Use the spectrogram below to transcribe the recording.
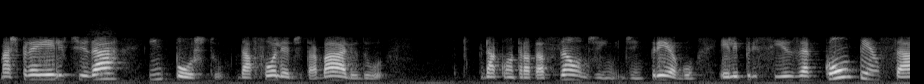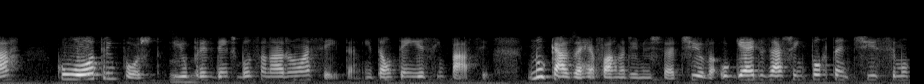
Mas para ele tirar imposto da folha de trabalho, do, da contratação de, de emprego, ele precisa compensar com outro imposto. Uhum. E o uhum. presidente Bolsonaro não aceita. Então tem esse impasse. No caso da reforma administrativa, o Guedes acha importantíssimo,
